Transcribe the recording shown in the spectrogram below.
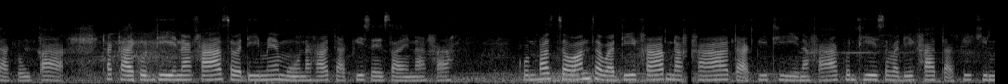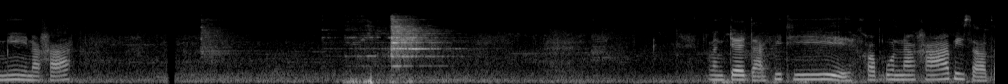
จากลุงป้า ทักทายคุณทีนะคะ สวัสดีแม่หมูนะคะ จากพี่ใสๆนะคะ คุณพัชซ้อนสวัสดีครับนะคะ จากพี่ทีนะคะ คุณทีสวัสดีค่ะจากพี่คิมมี่นะคะกำ ลังใจจากพี่ทีขอบคุณนะคะ พี่สาวส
